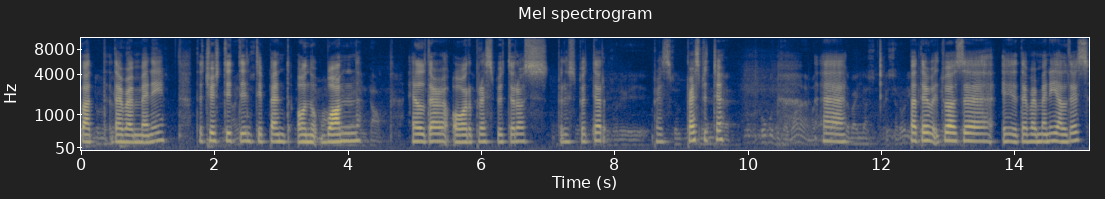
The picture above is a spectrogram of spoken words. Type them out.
but there were many. The church didn't depend on one elder or presbyteros, presbyter, pres, presbyter, uh, but there it was. Uh, uh, there were many elders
